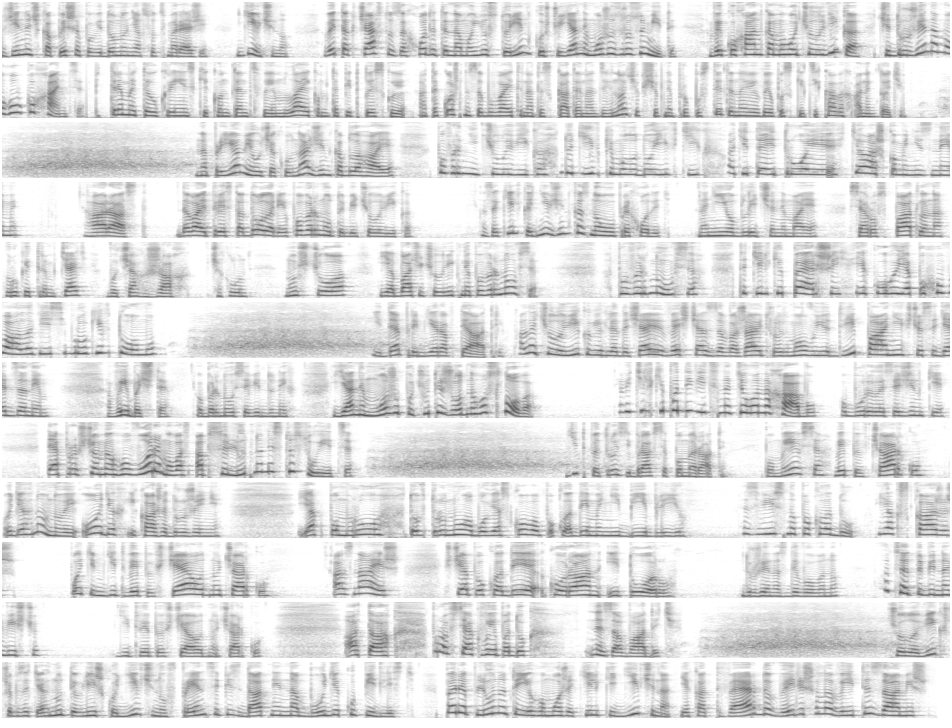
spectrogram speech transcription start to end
Жіночка пише повідомлення в соцмережі. Дівчино, ви так часто заходите на мою сторінку, що я не можу зрозуміти. Ви коханка мого чоловіка чи дружина мого коханця? Підтримайте український контент своїм лайком та підпискою, а також не забувайте натискати на дзвіночок, щоб не пропустити нові випуски цікавих анекдотів. На прийомі у чаклуна жінка благає Поверніть чоловіка, до дівки молодої втік, а дітей троє, тяжко мені з ними. Гаразд, давай 300 доларів, поверну тобі чоловіка. За кілька днів жінка знову приходить. На ній обличчя немає. Вся розпатлена, руки тремтять, в очах жах. Чаклун. Ну що, я бачу, чоловік не повернувся. Повернувся, та тільки перший, якого я поховала вісім років тому. Іде прем'єра в театрі, але чоловікові глядачеві весь час заважають розмовою дві пані, що сидять за ним. Вибачте, обернувся він до них, я не можу почути жодного слова. Ви тільки подивіться на цього нахабу, обурилися жінки. Те, про що ми говоримо, вас абсолютно не стосується. Дід Петро зібрався помирати. Помився, випив чарку, одягнув новий одяг і каже дружині Як помру, то в труну обов'язково поклади мені Біблію. Звісно, покладу, як скажеш. Потім дід випив ще одну чарку. А знаєш, ще поклади Коран і Тору. Дружина здивовано. Оце тобі навіщо? Дід випив ще одну чарку. А так, про всяк випадок не завадить. Чоловік, щоб затягнути в ліжко дівчину, в принципі, здатний на будь-яку підлість. Переплюнути його може тільки дівчина, яка твердо вирішила вийти заміж.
